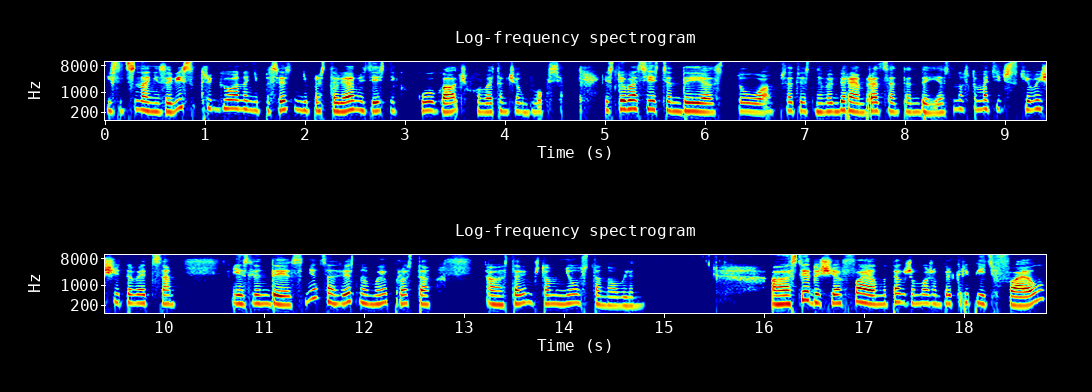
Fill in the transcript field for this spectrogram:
Если цена не зависит от региона, непосредственно не проставляем здесь никакую галочку в этом чекбоксе. Если у вас есть НДС, то, соответственно, выбираем процент НДС, он автоматически высчитывается. Если НДС нет, соответственно, мы просто а, ставим, что он не установлен. А, следующее, файл. Мы также можем прикрепить файл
